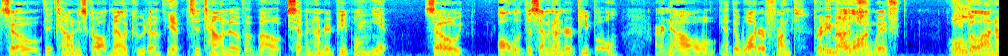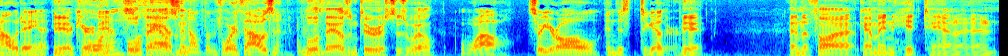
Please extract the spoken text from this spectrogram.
So the town is called Mallacoota. Yep. It's a town of about 700 people. Hmm. Yep. So all of the 700 people are now at the waterfront. Pretty much. Along with All people the- on holiday in Yeah. their caravans. 4,000. 4,000 of them. 4,000. Mm-hmm. 4,000 tourists as well. Wow. So you're all in this together. Yeah. And the fire come in, hit town, and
